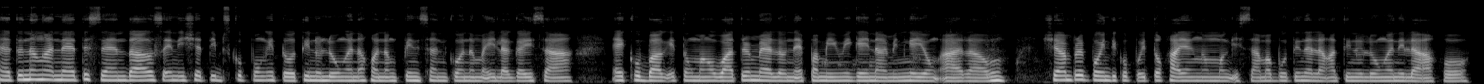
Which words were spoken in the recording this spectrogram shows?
Heto na nga netizen, dahil sa initiatives ko pong ito, tinulungan ako ng pinsan ko na mailagay sa eco bag itong mga watermelon na ipamimigay namin ngayong araw. Siyempre po, hindi ko po ito kayang nang mag-isa. Mabuti na lang at tinulungan nila ako.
